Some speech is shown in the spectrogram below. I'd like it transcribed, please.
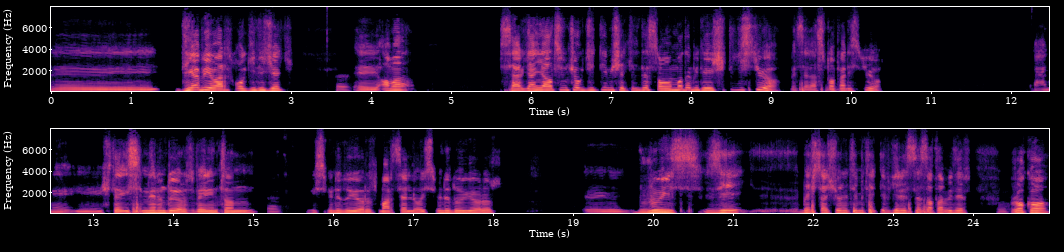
e, Diaby var. O gidecek. Evet. E, ama Sergen Yalçın çok ciddi bir şekilde savunmada bir değişiklik istiyor. Mesela stoper istiyor. Yani e, işte isimlerini duyuyoruz. Wellington evet. ismini duyuyoruz. Marcelo ismini duyuyoruz. E, Ruiz'i Beşiktaş yönetimi teklif gelirse satabilir. Roko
